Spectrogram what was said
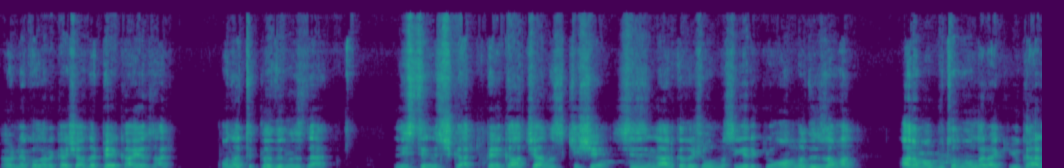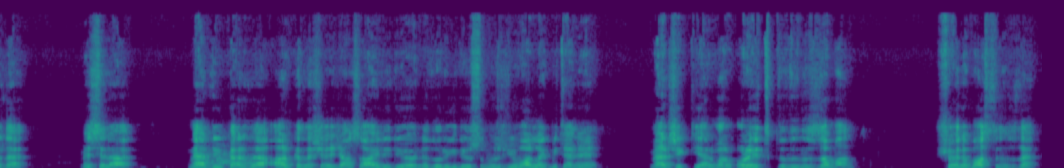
örnek olarak aşağıda PK yazar. Ona tıkladığınızda listeniz çıkar. PK atacağınız kişi sizinle arkadaş olması gerekiyor. Olmadığı zaman arama butonu olarak yukarıda mesela nerede yukarıda arkadaş ajans aile diyor öne doğru gidiyorsunuz yuvarlak bir tane mercek yer var. Oraya tıkladığınız zaman şöyle bastığınızda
